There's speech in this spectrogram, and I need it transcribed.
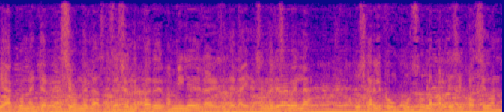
ya con la intervención de la Asociación de Padres de Familia, de la, de la dirección de la escuela, buscar el concurso, la participación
